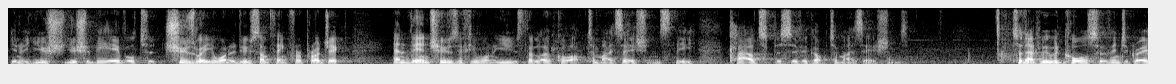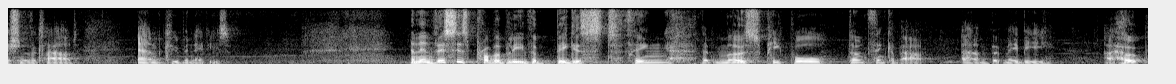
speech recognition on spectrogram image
you know, you, sh you should be able to choose where you want to do something for a project and then choose if you want to use the local optimizations, the cloud-specific optimizations. So that we would call sort of integration of the cloud and Kubernetes. And then this is probably the biggest thing that most people don't think about, um, but maybe I hope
